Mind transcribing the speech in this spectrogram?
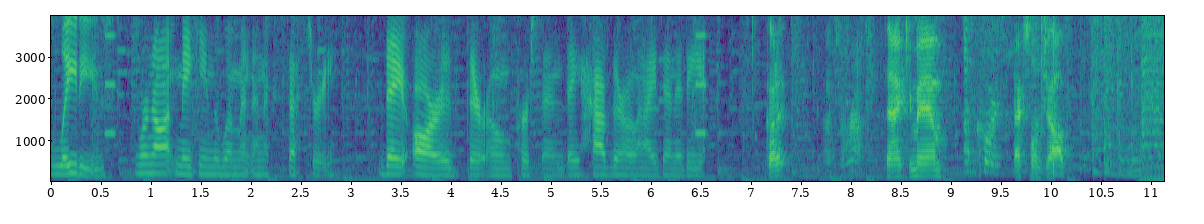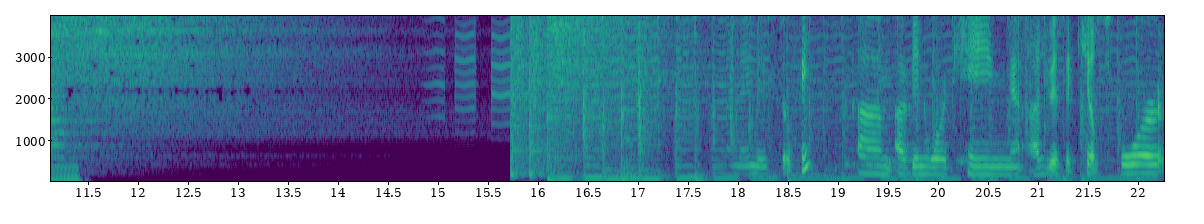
ladies. We're not making the women an accessory. They are their own person. They have their own identity. Got it? That's a wrap. Thank you, ma'am. Of course. Excellent job. My name is Sophie. Um, I've been working at USA Kilts for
